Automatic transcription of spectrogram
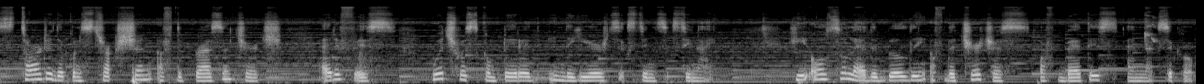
started the construction of the present church edifice, which was completed in the year 1669. He also led the building of the churches of Betis and Mexico.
